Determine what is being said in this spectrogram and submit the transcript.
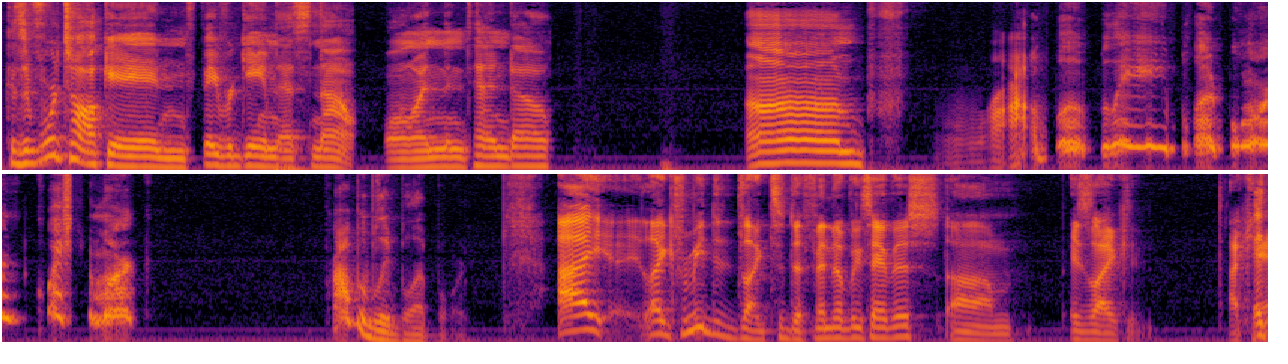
Because if we're talking favorite game that's not on Nintendo, um, probably Bloodborne? Question mark. Probably Bloodborne. I like for me to like to definitively say this, um, is like I can't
